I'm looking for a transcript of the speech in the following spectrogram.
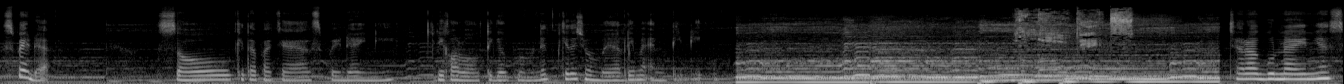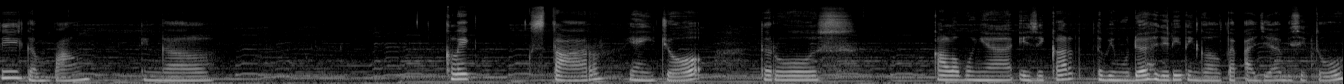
sepeda. So, kita pakai sepeda ini. Jadi kalau 30 menit kita cuma bayar 5 NTD. Cara gunainnya sih gampang. Tinggal klik star yang hijau terus kalau punya easy card lebih mudah. Jadi tinggal tap aja habis itu.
